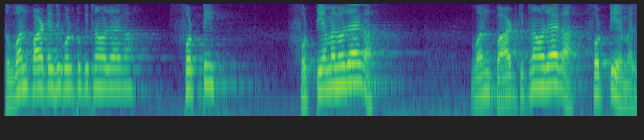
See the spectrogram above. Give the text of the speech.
तो one part is equal to कितना हो जाएगा? 40 40 एम हो जाएगा? वन पार्ट कितना हो जाएगा? 40 M L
